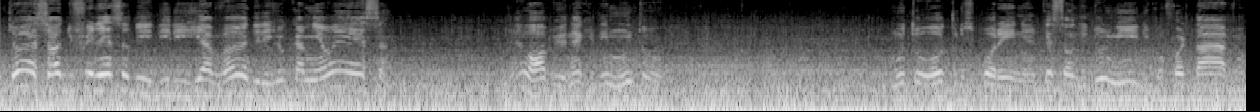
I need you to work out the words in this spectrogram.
Então é só a diferença de dirigir a van, dirigir o caminhão é essa. É óbvio, né? Que tem muito. Muito outros porém, né? A questão de dormir, de confortável.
